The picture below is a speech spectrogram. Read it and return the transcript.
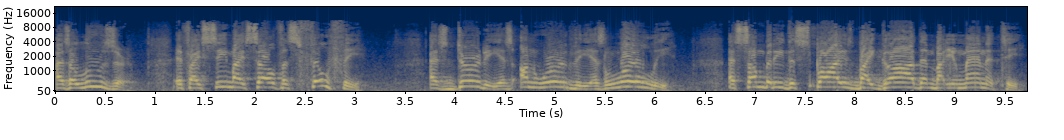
as a loser, if I see myself as filthy, as dirty, as unworthy, as lowly, as somebody despised by God and by humanity,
